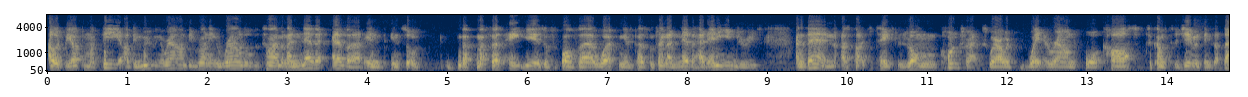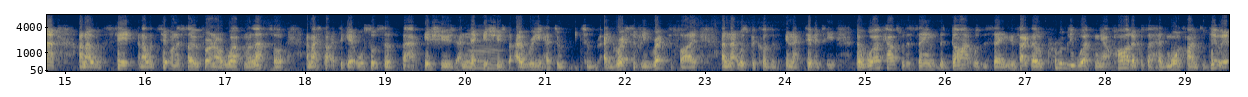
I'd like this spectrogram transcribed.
I would be up on my feet, I'd be moving around, be running around all the time, and I never ever in in sort of my, my first eight years of, of uh, working as a personal trainer, I never had any injuries. And then I started to take long contracts where I would wait around for cast to come to the gym and things like that. And I would sit and I would sit on a sofa and I would work on a laptop. And I started to get all sorts of back issues and neck mm. issues that I really had to, to aggressively rectify. And that was because of inactivity. The workouts were the same, the diet was the same. In fact, I was probably working out harder because I had more time to do it.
